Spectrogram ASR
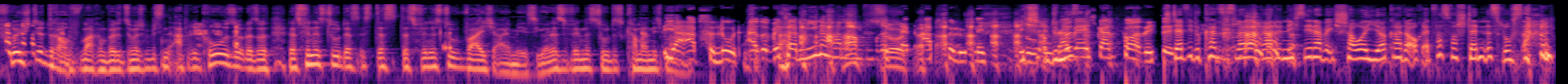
Früchte drauf machen würde, zum Beispiel ein bisschen Aprikose oder so, das findest du, das ist, das, das findest du weicheimäßig, oder das findest du, das kann man nicht machen. Ja, absolut. Also Vitamine haben in diesem Absolut. Rezept absolut nicht. Ich- du da wäre ich ganz vorsichtig. Steffi, du kannst es leider gerade nicht sehen, aber ich schaue Jörg gerade auch etwas verständnislos an.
